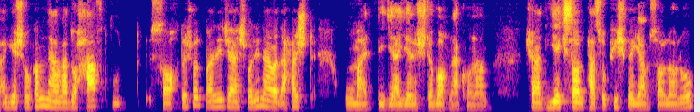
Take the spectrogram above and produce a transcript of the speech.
اگه شما 97 بود ساخته شد. برای جشنواره 98 اومد دیگه اگر اشتباه نکنم. شاید یک سال پس و پیش بگم سالا رو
